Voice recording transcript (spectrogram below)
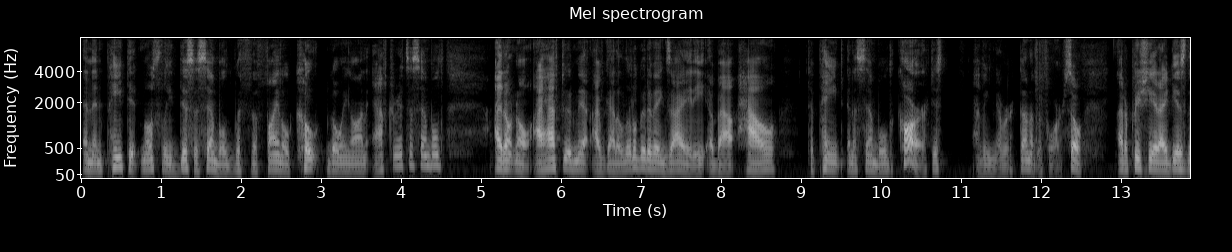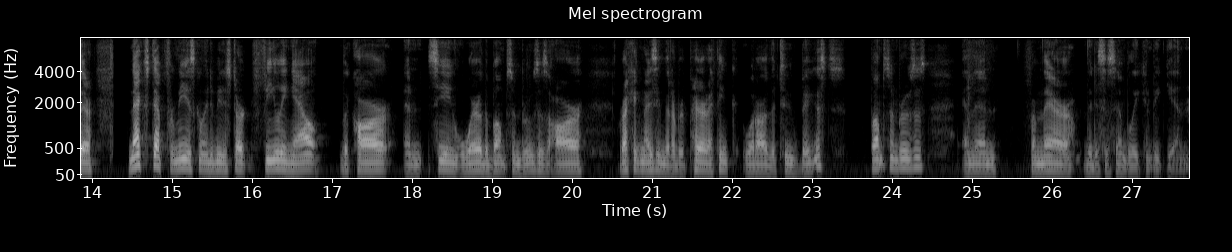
and then paint it mostly disassembled with the final coat going on after it's assembled. I don't know. I have to admit I've got a little bit of anxiety about how to paint an assembled car, just having never done it before. So I'd appreciate ideas there. Next step for me is going to be to start feeling out the car and seeing where the bumps and bruises are, recognizing that I've repaired, I think, what are the two biggest bumps and bruises, and then from there, the disassembly can begin.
